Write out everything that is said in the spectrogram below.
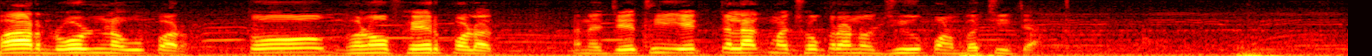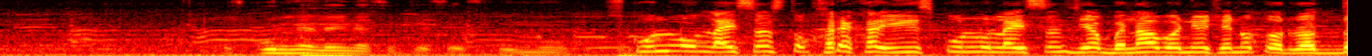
બહાર રોડના ઉપર, તો ઘણો ફેર પડત અને જેથી એક કલાકમાં છોકરાનો જીવ પણ બચી જાત. સ્કૂલને લઈને શું કહેશો? સ્કૂલનું? સ્કૂલનું લાયસન્સ તો ખરેખર એ સ્કૂલનું લાયસન્સ જે બનાવ બન્યો છે એનું તો રદ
